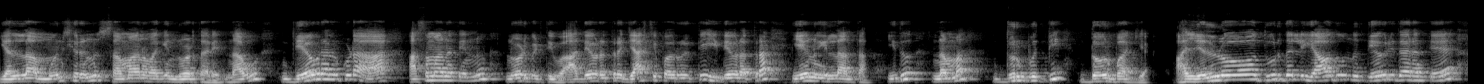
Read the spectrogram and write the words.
ಎಲ್ಲ ಮನುಷ್ಯರನ್ನು ಸಮಾನವಾಗಿ ನೋಡ್ತಾರೆ. ನಾವು ದೇವರಲ್ಲಿ ಕೂಡ ಅಸಮಾನತೆಯನ್ನು ನೋಡ್ಬಿಡ್ತೀವಿ. ಆ ದೇವರ ಹತ್ರ ಜಾಸ್ತಿ ಇರುತ್ತೆ ಈ ದೇವರ ಹತ್ರ ಏನು ಇಲ್ಲ ಅಂತ. ಇದು ನಮ್ಮ ದುರ್ಬುದ್ಧಿ, ದೌರ್ಭಾಗ್ಯ. ಅಲ್ಲೆಲ್ಲೋ ದೂರದಲ್ಲಿ ಯಾವುದೋ ಒಂದು ದೇವರಿದಾರಂತೆ,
